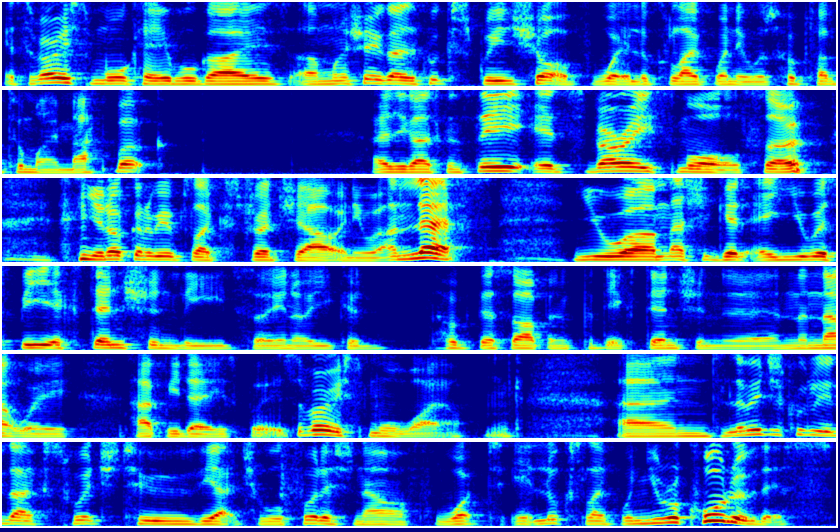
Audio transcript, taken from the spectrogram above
it's a very small cable, guys. I'm going to show you guys a quick screenshot of what it looked like when it was hooked up to my MacBook. As you guys can see, it's very small, so you're not going to be able to like stretch out anywhere unless you um, actually get a USB extension lead. So you know you could hook this up and put the extension in, and then that way, happy days. But it's a very small wire. And let me just quickly like switch to the actual footage now of what it looks like when you record with this.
